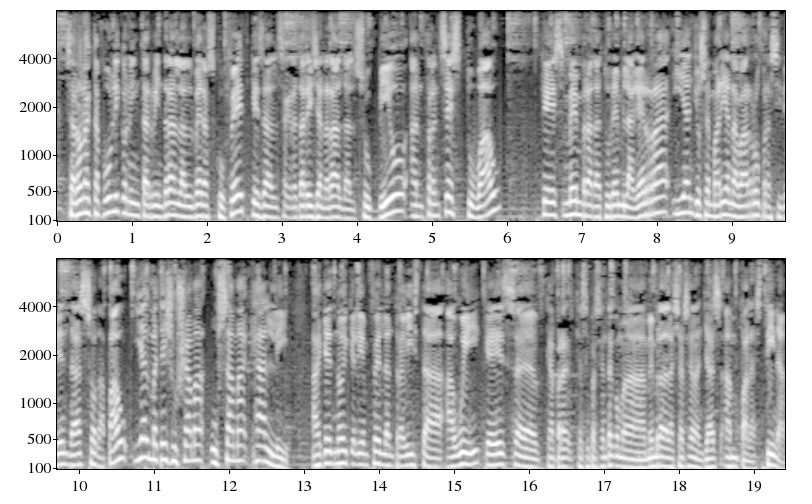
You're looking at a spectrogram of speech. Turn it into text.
Serà un acte públic on intervindran l'Albert Escofet, que és el secretari general del SUC Viu, en Francesc Tubau, que és membre d'Aturem la Guerra, i en Josep Maria Navarro, president de Soda Pau, i el mateix Usama, Usama Khalli, aquest noi que li hem fet l'entrevista avui, que és eh, que, que s'hi presenta com a membre de la xarxa d'enllaç en Palestina.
